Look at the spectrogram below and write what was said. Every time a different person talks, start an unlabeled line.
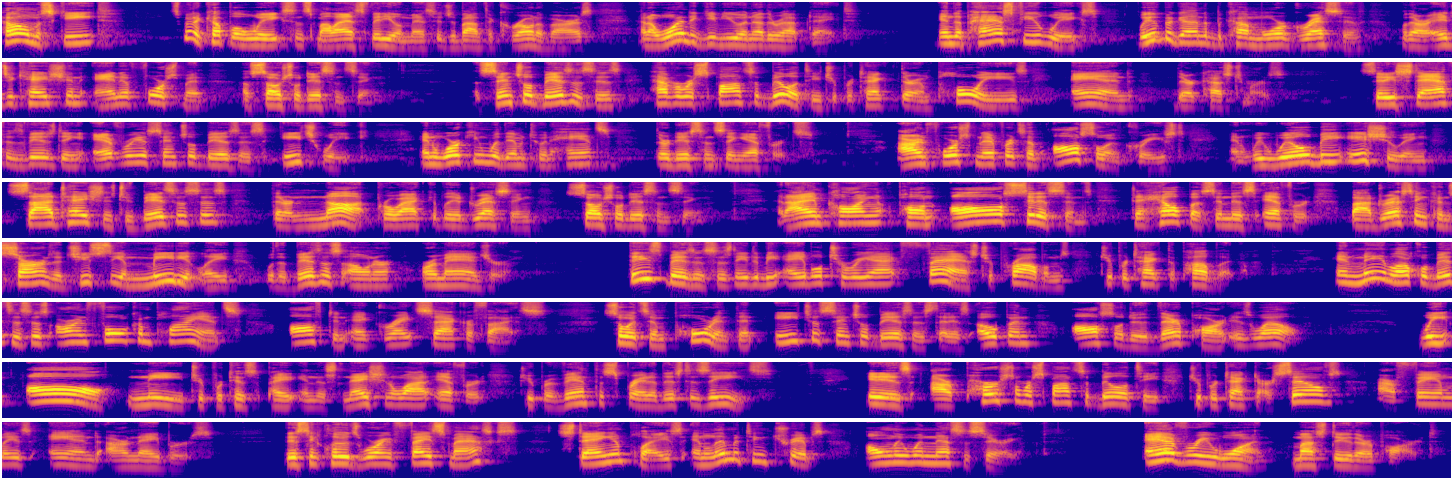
Hello, Mesquite. It's been a couple of weeks since my last video message about the coronavirus, and I wanted to give you another update. In the past few weeks, we have begun to become more aggressive with our education and enforcement of social distancing. Essential businesses have a responsibility to protect their employees and their customers. City staff is visiting every essential business each week and working with them to enhance their distancing efforts. Our enforcement efforts have also increased, and we will be issuing citations to businesses that are not proactively addressing social distancing. And I am calling upon all citizens to help us in this effort by addressing concerns that you see immediately with a business owner or manager. These businesses need to be able to react fast to problems to protect the public. And many local businesses are in full compliance often at great sacrifice. So it's important that each essential business that is open also do their part as well. We all need to participate in this nationwide effort to prevent the spread of this disease. It is our personal responsibility to protect ourselves, our families, and our neighbors. This includes wearing face masks, staying in place, and limiting trips only when necessary. Everyone must do their part.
